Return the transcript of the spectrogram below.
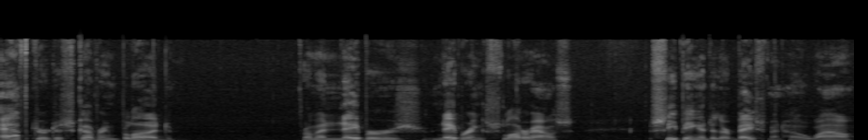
after discovering blood from a neighbor's neighboring slaughterhouse seeping into their basement. Oh wow.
